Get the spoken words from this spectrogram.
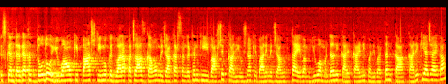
इसके अंतर्गत दो दो युवाओं की पाँच टीमों के द्वारा 50 गाँवों में जाकर संगठन की वार्षिक कार्य योजना के बारे में जागरूकता एवं युवा मंडल की कार्यकारिणी परिवर्तन का कार्य किया जाएगा।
